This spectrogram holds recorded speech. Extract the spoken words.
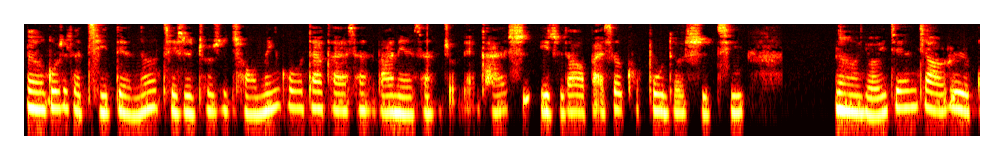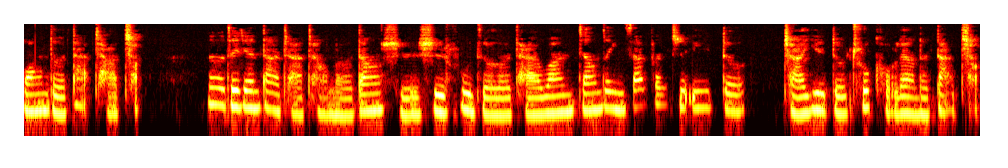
那故事的起点呢，其实就是从民国大概三十八年、三十九年开始，一直到白色恐怖的时期。那有一间叫日光的大茶厂。那这间大茶厂呢，当时是负责了台湾将近三分之一的茶叶的出口量的大厂。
